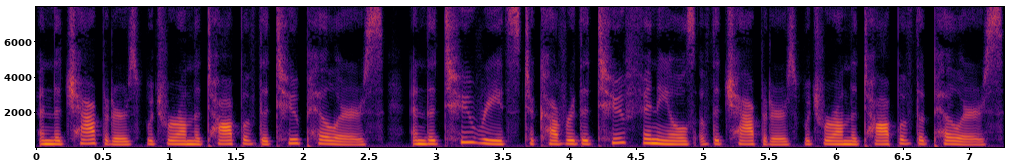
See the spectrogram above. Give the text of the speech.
and the chapiters which were on the top of the two pillars, and the two wreaths to cover the two finials of the chapiters which were on the top of the pillars,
